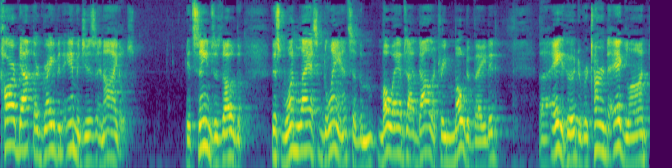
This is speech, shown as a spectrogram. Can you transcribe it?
carved out their graven images and idols. It seems as though the, this one last glance of the Moab's idolatry motivated uh, Ehud to return to Eglon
